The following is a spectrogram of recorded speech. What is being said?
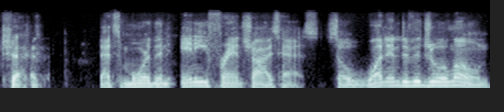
Check. That's- That's more than any franchise has. So one individual alone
